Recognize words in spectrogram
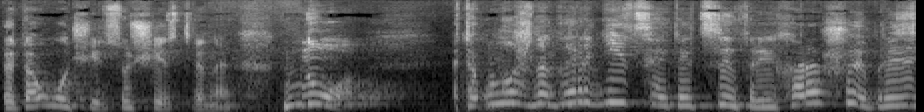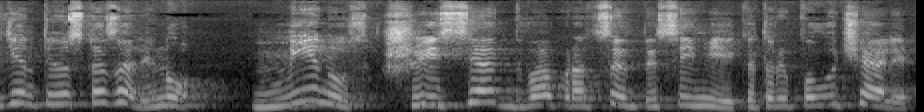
Это очень существенно. Но это можно гордиться этой цифрой, и хорошо, и президенты ее сказали, но минус 62% семей, которые получали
